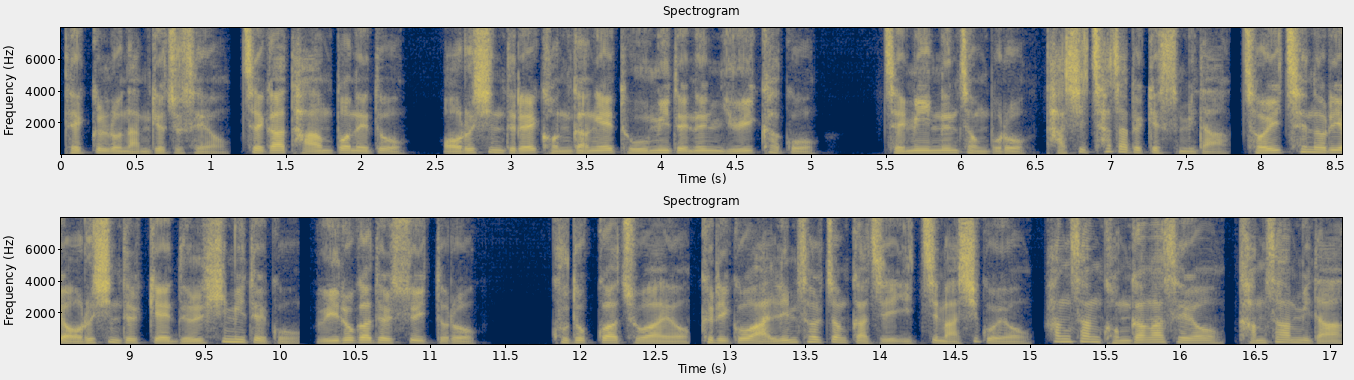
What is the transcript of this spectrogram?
댓글로 남겨주세요. 제가 다음번에도 어르신들의 건강에 도움이 되는 유익하고 재미있는 정보로 다시 찾아뵙겠습니다. 저희 채널이 어르신들께 늘 힘이 되고 위로가 될 수 있도록 구독과 좋아요 그리고 알림 설정까지 잊지 마시고요. 항상 건강하세요. 감사합니다.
